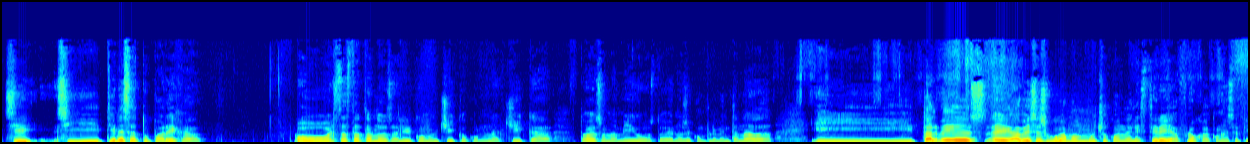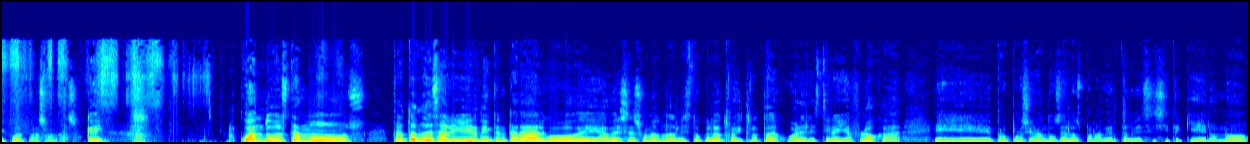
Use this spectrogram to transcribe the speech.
Si, si tienes a tu pareja o estás tratando de salir con un chico, con una chica, todavía son amigos, todavía no se complementa nada. Y tal vez eh, a veces jugamos mucho con el estira y afloja con este tipo de personas, ¿ok? cuando estamos tratando de salir, de intentar algo, eh, a veces uno es más listo que el otro y trata de jugar el estira y afloja, eh, proporcionando celos para ver tal vez si, te quiere o no,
